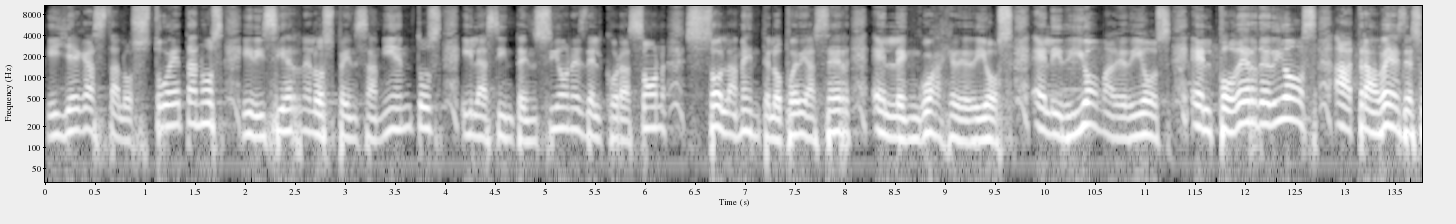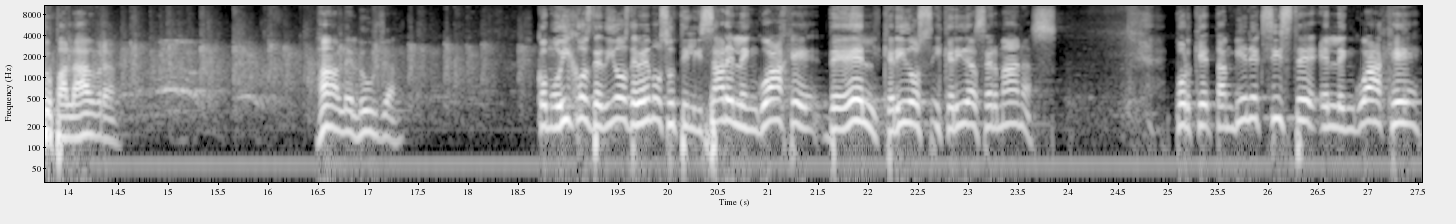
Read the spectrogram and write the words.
y llega hasta los tuétanos y discierne los pensamientos y las intenciones del corazón. Solamente lo puede hacer el lenguaje de Dios el idioma de Dios, el poder de Dios a través de su palabra. Aleluya. Como hijos de Dios debemos utilizar el lenguaje de Él, queridos y queridas hermanas. Porque también existe el lenguaje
